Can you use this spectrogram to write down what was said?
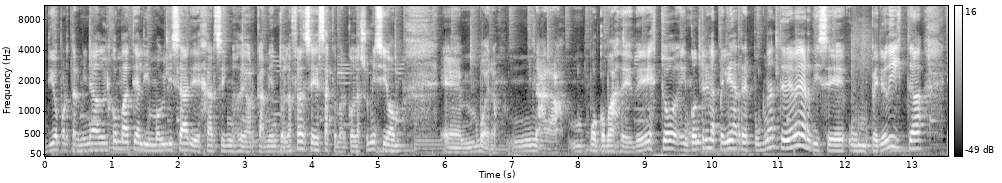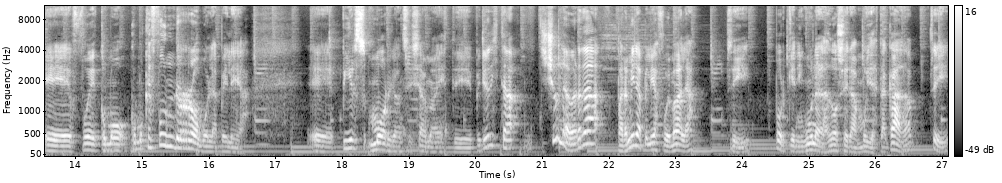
dio por terminado el combate al inmovilizar y dejar signos de ahorcamiento en la francesa, que marcó la sumisión. bueno, nada, un poco más de, de, esto. Encontré la pelea repugnante de ver, dice un periodista. fue como, como que fue un robo la pelea. Eh, Pierce Morgan se llama este periodista. Yo la verdad, para mí la pelea fue mala, sí, porque ninguna de las dos era muy destacada, sí.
